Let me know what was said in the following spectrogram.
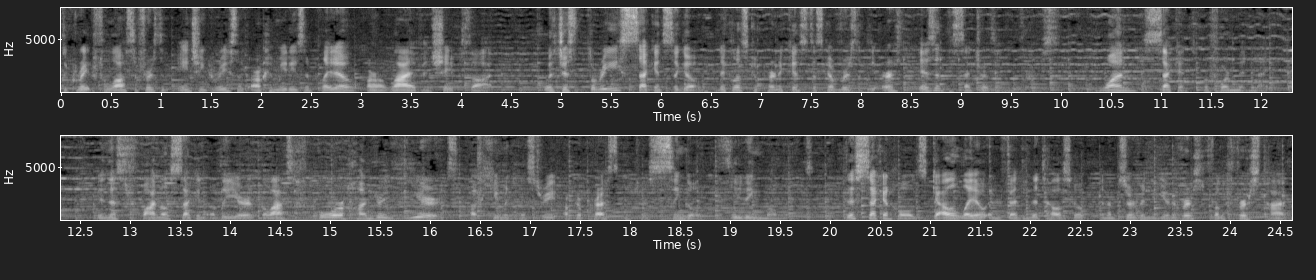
the great philosophers of ancient Greece like Archimedes and Plato are alive and shape thought. With just three seconds to go, Nicholas Copernicus discovers that the Earth isn't the center of the universe one second before midnight. In this final second of the year, the last 400 years of human history are compressed into a single fleeting moment. This second holds Galileo inventing the telescope and observing the universe for the first time,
